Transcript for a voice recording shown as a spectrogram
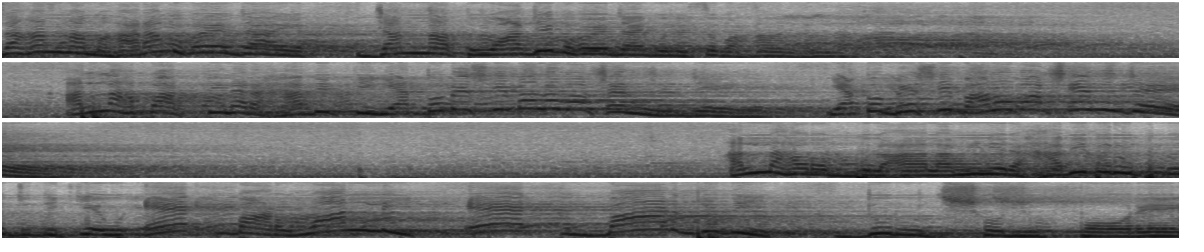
জাহান্নাম হারাম হয়ে যায়, জান্নাত ওয়াজিব হয়ে যায় বলে সুবহান আল্লাহ পাক তিনার হাবিবকে এত বেশি ভালোবাসেন যে, এত বেশি ভালোবাসেন যে আল্লাহ রব্বুল আলমিনের হাবিবের উপরে যদি কেউ একবার ওয়ানলি একবার যদি দুরুদ শরীফ পড়ে,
